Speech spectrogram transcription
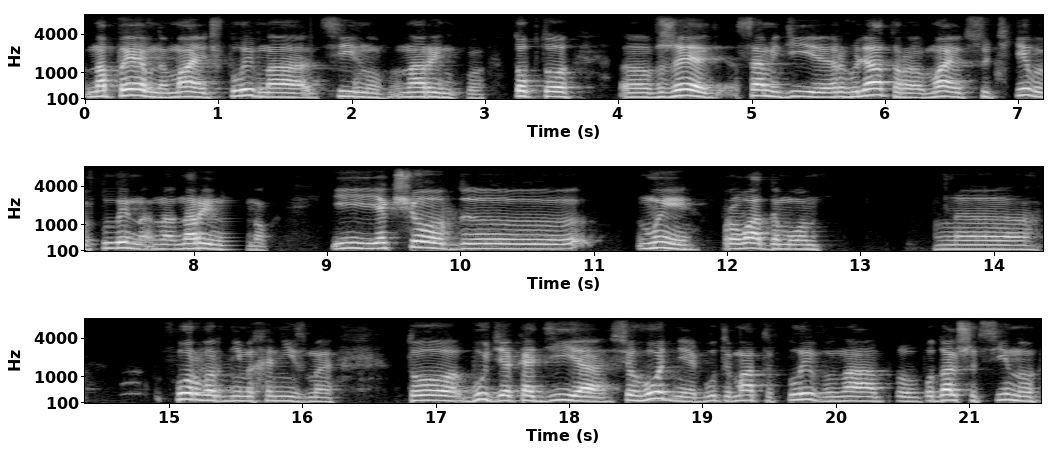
напевно мають вплив на ціну на ринку. Тобто, е, вже самі дії регулятора мають суттєвий вплив на, на ринок. І якщо ми впровадимо форвардні механізми, то будь-яка дія сьогодні буде мати вплив на подальшу ціну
